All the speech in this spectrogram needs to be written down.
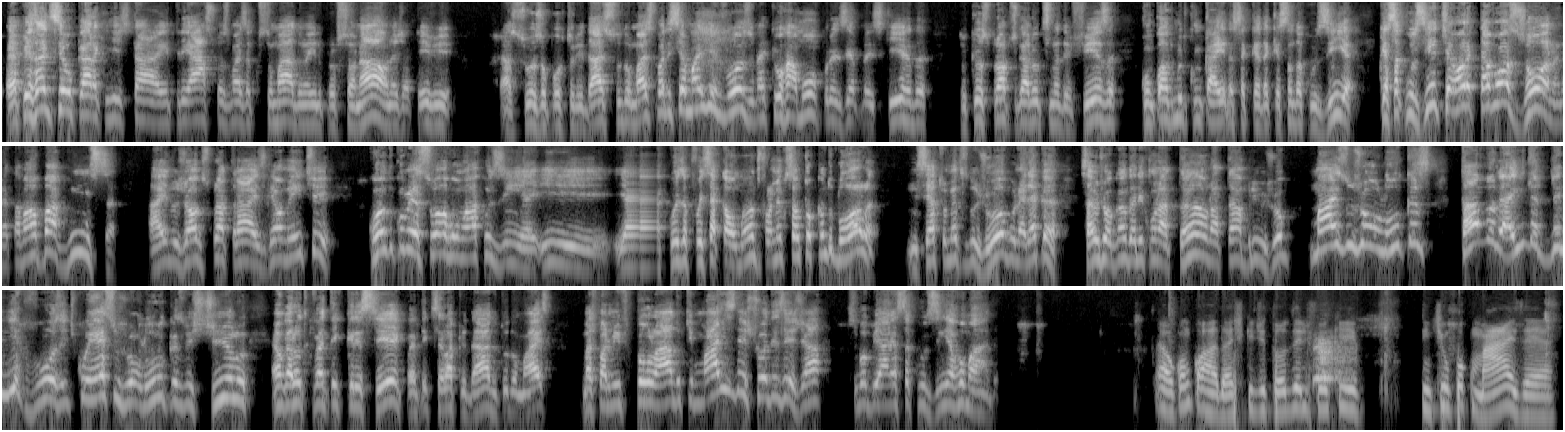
É, apesar de ser o cara que está, entre aspas, mais acostumado né, no profissional, né, já teve as suas oportunidades e tudo mais, parecia mais nervoso né, que o Ramon, por exemplo, na esquerda, do que os próprios garotos na defesa. Concordo muito com o Caí nessa da questão da cozinha, porque essa cozinha tinha hora que estava uma zona, né? Tava uma bagunça aí nos jogos para trás. Realmente, quando começou a arrumar a cozinha e, e, a coisa foi se acalmando, o Flamengo saiu tocando bola em certos momentos do jogo. O Neneca saiu jogando ali com o Natan, o Natan abriu o jogo, mas o João Lucas tava ainda nervoso. A gente conhece o João Lucas, o estilo, é um garoto que vai ter que crescer, que vai ter que ser lapidado e tudo mais. Mas para mim foi o lado que mais deixou a desejar se bobear nessa cozinha arrumada. É, eu concordo. Acho que de todos ele foi o que sentiu um pouco mais, é,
